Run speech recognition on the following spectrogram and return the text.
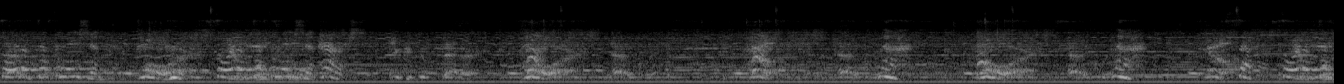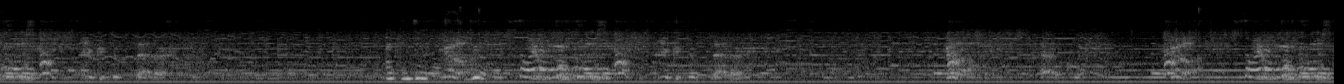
Sword of Destination! Sword of Destination! Perish! You could do better. Seven. Sword of Destination! You could do better. I can do this. Sword of Destination! You could do better. Sword of Destination!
